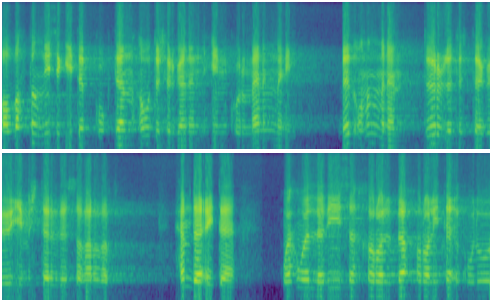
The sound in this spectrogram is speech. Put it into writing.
Allah'tan nisik itip kuktan hau düşürgenin hin kurmenin mini. Biz onun minen türlü tüstegi imişterde sığardık. Hem de eyte, وَهُوَ الَّذ۪ي سَخَّرَ الْبَحْرَ لِتَأْكُلُوا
